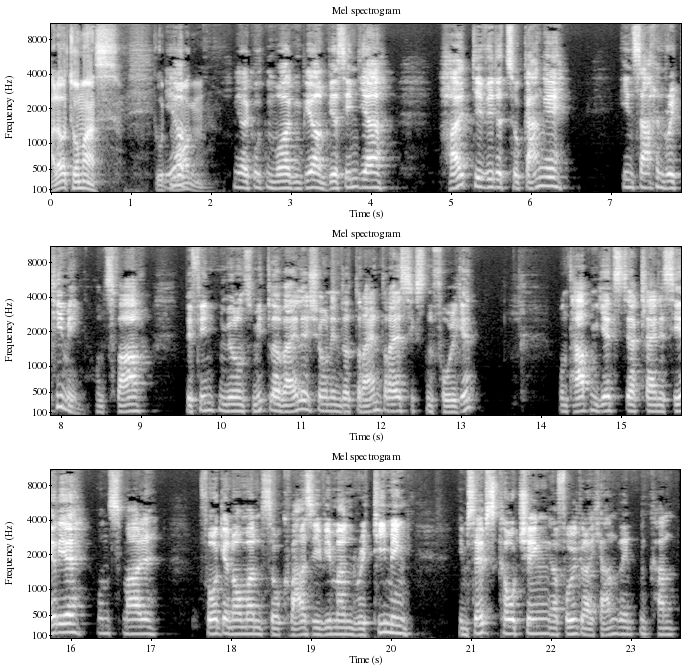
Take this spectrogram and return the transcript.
Hallo Thomas. Guten ja, Morgen. Ja, guten Morgen Björn. Wir sind ja heute wieder zugange in Sachen Reteaming. Und zwar befinden wir uns mittlerweile schon in der 33. Folge und haben jetzt ja kleine Serie uns mal vorgenommen, so quasi wie man Reteaming im Selbstcoaching erfolgreich anwenden kann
